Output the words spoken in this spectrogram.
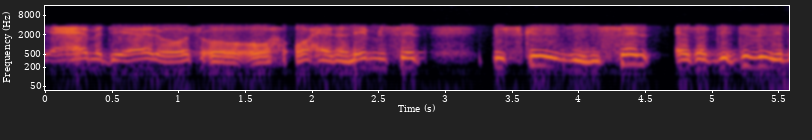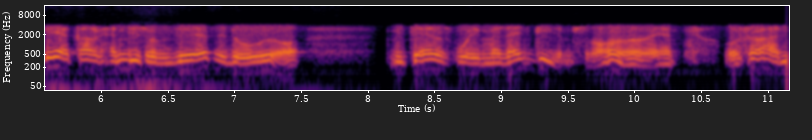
Ja, men det er det også, og, og, og han er nemlig selv beskedenheden selv. Altså, det, det ved jeg hver gang, han ligesom har været til noget, og min datter spurgte, "Jamen, hvordan gik det sådan noget? Og så har, han,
